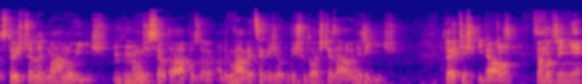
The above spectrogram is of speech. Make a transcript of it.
stojíš před lidma a mluvíš Mhm. a můžeš se na to dát pozor. A druhá věc je, když, když u toho ještě zároveň řídíš. To je těžký Jo. Samozřejmě,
